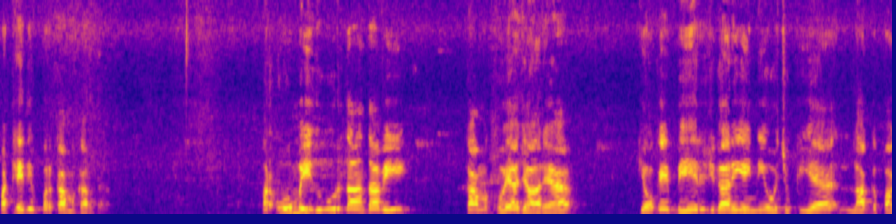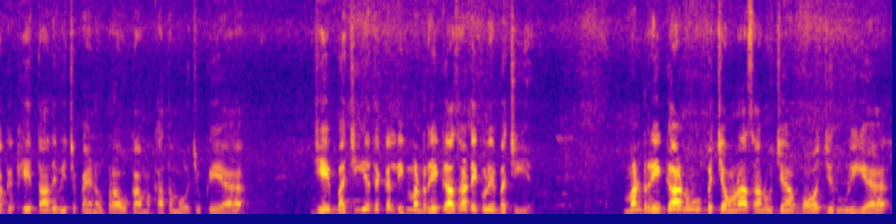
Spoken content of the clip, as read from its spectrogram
ਪੱਠੇ ਦੇ ਉੱਪਰ ਕੰਮ ਕਰਦਾ। ਪਰ ਉਹ ਮਜ਼ਦੂਰ ਦਾ ਵੀ ਕੰਮ ਖੋਇਆ ਜਾ ਰਿਹਾ, ਕਿਉਂਕਿ ਬੇਰੁਜ਼ਗਾਰੀ ਇੰਨੀ ਹੋ ਚੁੱਕੀ ਹੈ, ਲਗਭਗ ਖੇਤਾਂ ਦੇ ਵਿੱਚ ਭੈਣੋ ਭਰਾਓ ਕੰਮ ਖਤਮ ਹੋ ਚੁੱਕੇ ਆ। ਜੇ ਬਚੀ ਹੈ ਤੇ ਕੱਲੀ ਮਨਰੇਗਾ ਸਾਡੇ ਕੋਲੇ ਬਚੀ ਹੈ। ਮਨਰੇਗਾ ਨੂੰ ਬਚਾਉਣਾ ਸਾਨੂੰ ਚਾਹ ਬਹੁਤ ਜ਼ਰੂਰੀ ਹੈ,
